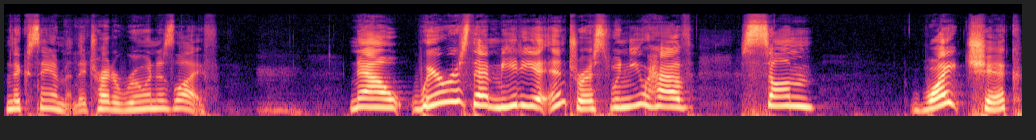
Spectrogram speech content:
Nick Sandmann. They tried to ruin his life. Now, where is that media interest when you have some white chick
